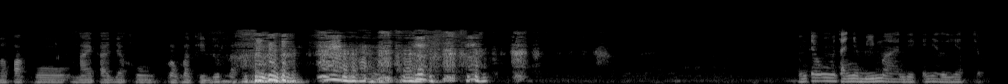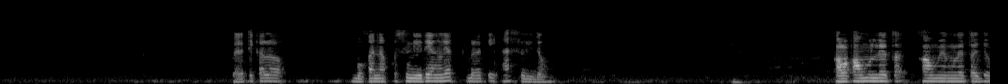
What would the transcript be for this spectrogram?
bapakku naik aja aku pura-pura tidur lah Nanti aku mau tanya Bima, dia kayaknya lihat, cok. Berarti kalau bukan aku sendiri yang lihat, berarti asli dong. kalau kamu lihat kamu yang lihat aja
